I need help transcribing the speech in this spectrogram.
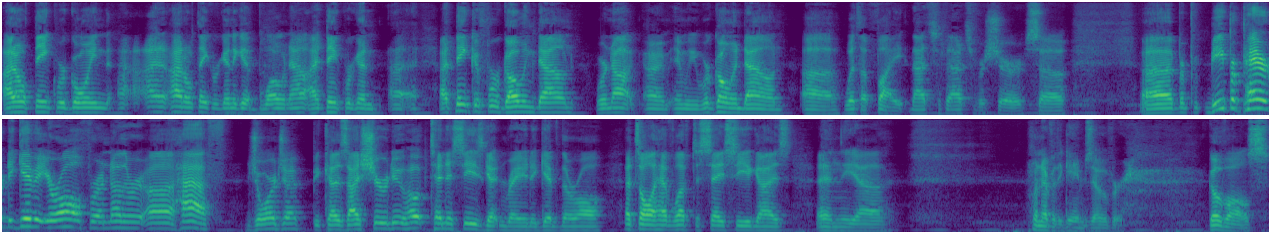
I don't think we're going. I, I don't think we're going to get blown out. I think we're going. Uh, I think if we're going down, we're not. Um, and we we're going down uh, with a fight. That's that's for sure. So, uh, be prepared to give it your all for another uh, half. Georgia because I sure do hope Tennessee's getting ready to give their all. That's all I have left to say. See you guys in the uh, whenever the game's over. Go Vols.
